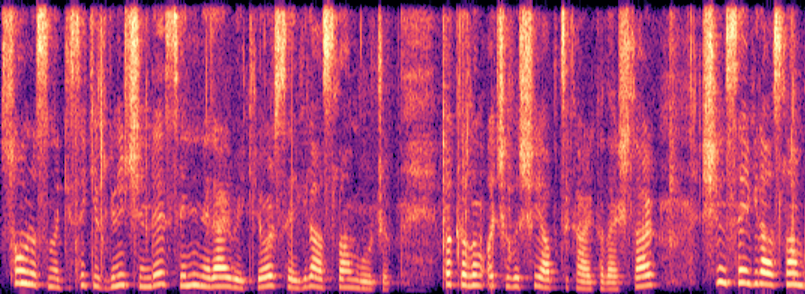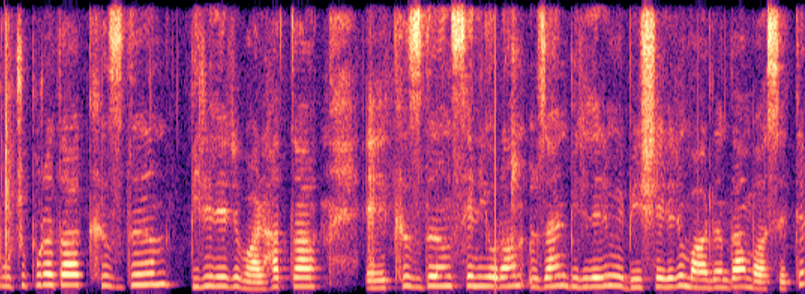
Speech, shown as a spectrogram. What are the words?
Sonrasındaki 8 gün içinde seni neler bekliyor sevgili Aslan burcu. Bakalım açılışı yaptık arkadaşlar. Şimdi sevgili Aslan burcu burada kızdığın birileri var. Hatta e, kızdığın, seni yoran, üzen birilerin ve bir şeylerin varlığından bahsetti.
